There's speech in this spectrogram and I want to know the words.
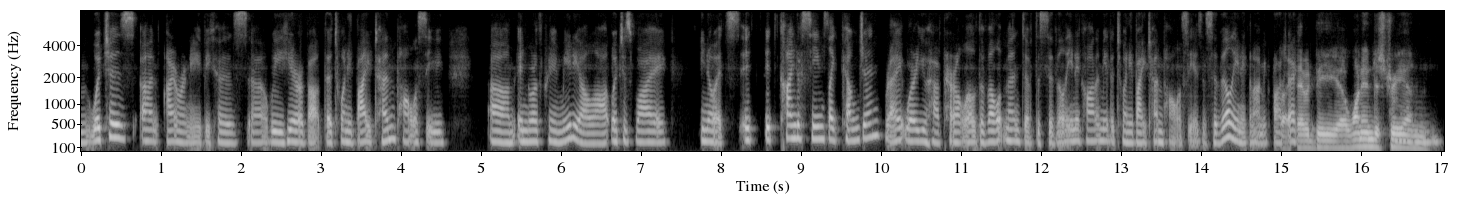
which is an irony because we hear about the 20 by 10 policy in North Korean media a lot, which is why, you know, it's it it kind of seems like Byungjin, right, where you have parallel mm-hmm. development of the civilian economy. The 20 by 10 policy is a civilian economic project. That would be uh, one industry in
